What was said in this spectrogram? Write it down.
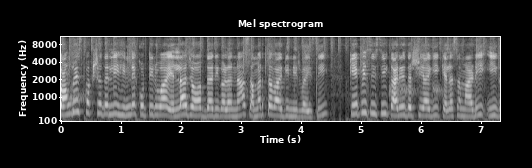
ಕಾಂಗ್ರೆಸ್ ಪಕ್ಷದಲ್ಲಿ ಹಿಂದೆ ಕೊಟ್ಟಿರುವ ಎಲ್ಲ ಜವಾಬ್ದಾರಿಗಳನ್ನು ಸಮರ್ಥವಾಗಿ ನಿರ್ವಹಿಸಿ ಕೆಪಿಸಿಸಿ ಕಾರ್ಯದರ್ಶಿಯಾಗಿ ಕೆಲಸ ಮಾಡಿ ಈಗ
